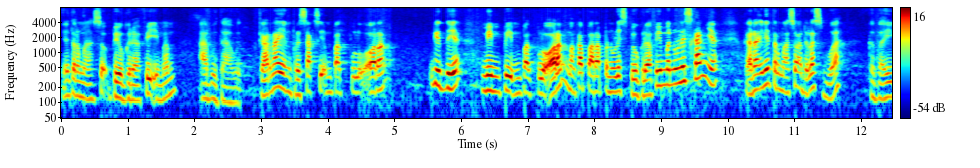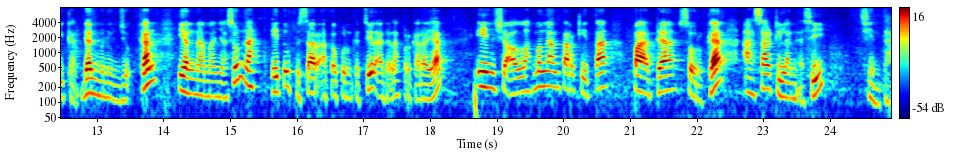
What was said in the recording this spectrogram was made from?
Ini termasuk biografi Imam Abu Dawud. Karena yang bersaksi 40 orang gitu ya mimpi 40 orang maka para penulis biografi menuliskannya karena ini termasuk adalah sebuah kebaikan dan menunjukkan yang namanya sunnah itu besar ataupun kecil adalah perkara yang insya Allah mengantar kita pada surga asal dilandasi cinta.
